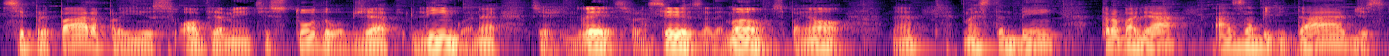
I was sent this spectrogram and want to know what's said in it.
se prepara para isso, obviamente, estuda o objeto língua, né? Seja inglês, francês, alemão, espanhol, né? Mas também trabalhar as habilidades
